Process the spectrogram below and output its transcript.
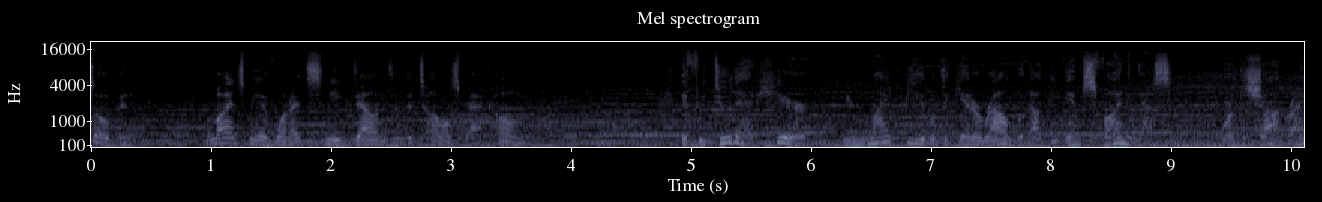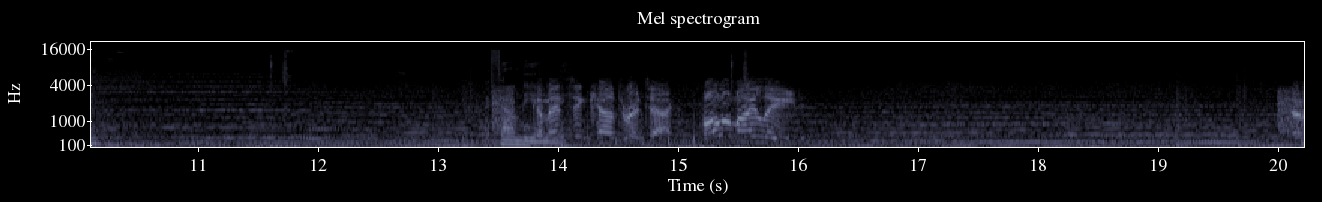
That open. Reminds me of when I'd sneak down into the tunnels back home. If we do that here, we might be able to get around without the imps finding us. Worth a shot, right? I found the enemy. Commencing counterattack. Follow my lead. Ugh.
